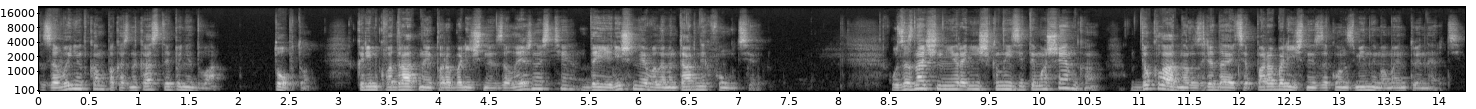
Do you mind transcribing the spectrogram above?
за винятком показника степені 2. Тобто, крім квадратної параболічної залежності, де є рішення в елементарних функціях. У зазначеній раніше книзі Тимошенко докладно розглядається параболічний закон зміни моменту інерції.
